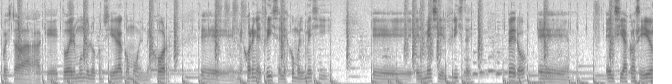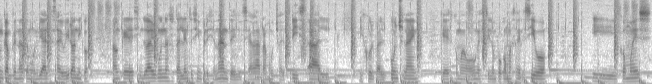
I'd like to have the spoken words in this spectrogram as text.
puesto a, que todo el mundo lo considera como el mejor, el mejor en el freestyle, es como el Messi, el Messi del freestyle. Pero él sí ha conseguido un campeonato mundial, es algo irónico, aunque sin duda alguna su talento es impresionante, él se agarra mucho al freestyle, al, disculpa, al punchline, que es como un estilo un poco más agresivo, y como es,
